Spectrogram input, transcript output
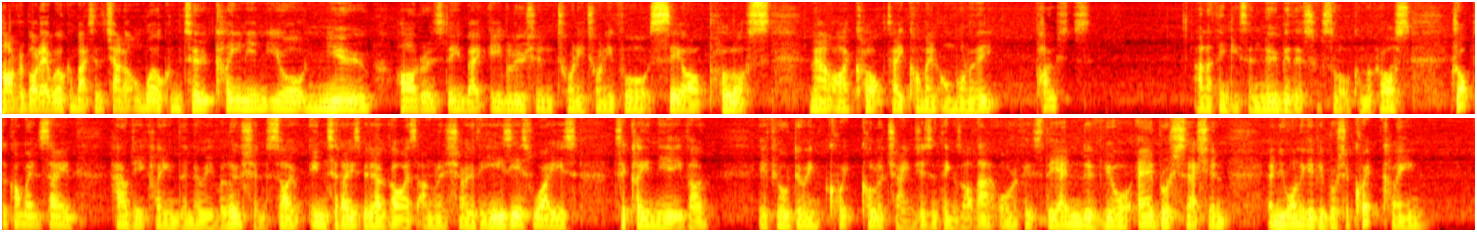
Hi everybody, welcome back to the channel and welcome to cleaning your new Harder and Steenbeck Evolution 2024 CR Plus. Now I clocked a comment on one of the posts and I think it's a newbie that's sort of come across. Dropped a comment saying, how do you clean the new Evolution? So in today's video guys, I'm going to show you the easiest ways to clean the Evo if you're doing quick colour changes and things like that, or if it's the end of your airbrush session and you want to give your brush a quick clean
